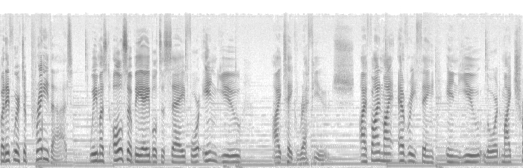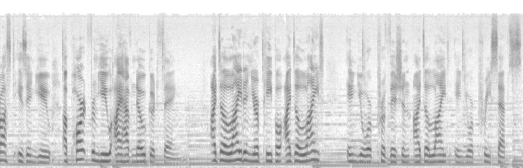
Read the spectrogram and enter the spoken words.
But if we're to pray that, we must also be able to say, For in you I take refuge. I find my everything in you, Lord. My trust is in you. Apart from you, I have no good thing. I delight in your people. I delight in your provision. I delight in your precepts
